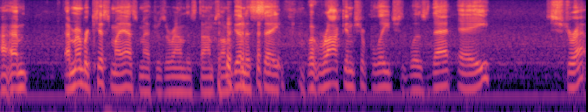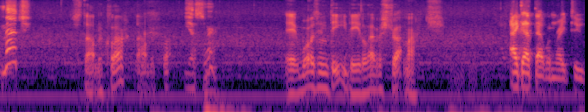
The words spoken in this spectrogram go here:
I, I'm. I remember Kiss My Ass match was around this time, so I'm going to say, but Rock and Triple H, was that a strap match? Start the clock, stop the clock. Yes, sir. It was indeed a leather strap match. I got that one right too.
